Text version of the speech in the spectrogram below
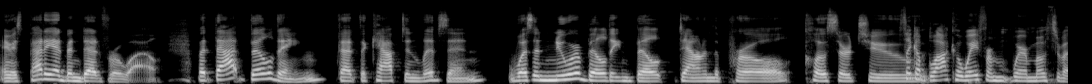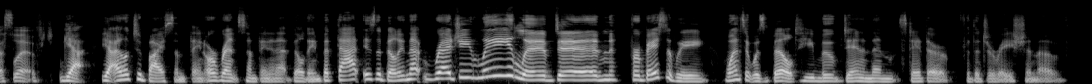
Anyways, Patty had been dead for a while. But that building that the captain lives in was a newer building built down in the Pearl, closer to. It's like a block away from where most of us lived. Yeah. Yeah. I looked to buy something or rent something in that building. But that is the building that Reggie Lee lived in for basically once it was built, he moved in and then stayed there for the duration of.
